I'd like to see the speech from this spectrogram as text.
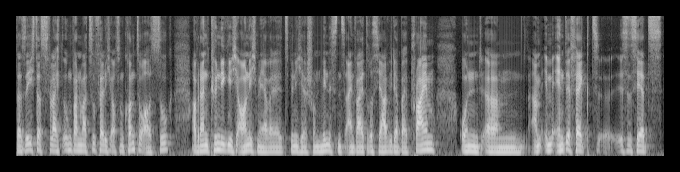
da sehe ich das vielleicht irgendwann mal zufällig auf dem Kontoauszug, aber dann kündige ich auch nicht mehr, weil jetzt bin ich ja schon mindestens ein weiteres Jahr wieder bei Prime. Und ähm, im Endeffekt ist es jetzt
